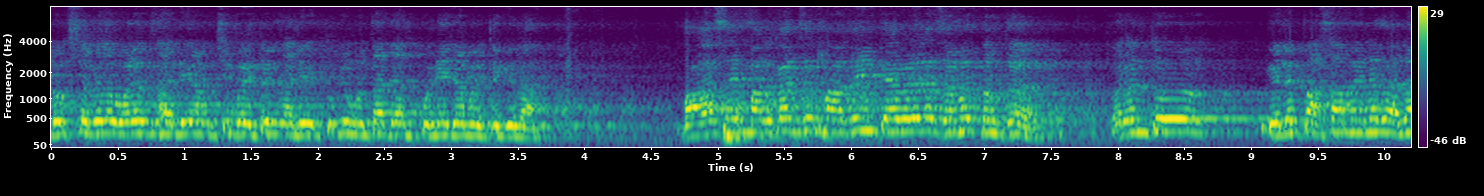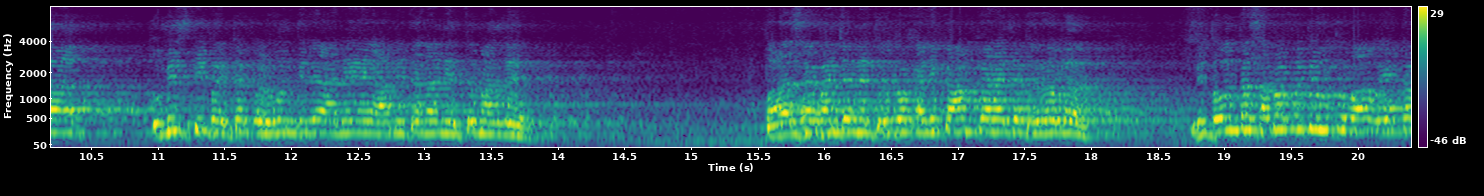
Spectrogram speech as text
लोकसभेला ओळख झाली आमची बैठक झाली तुम्ही होता त्या पुण्याच्या बैठकीला. बाळासाहेब मालकांचं माझंही त्यावेळेला जमत नव्हतं. परंतु गेले पाच सहा महिने झाला तुम्हीच ती बैठक घडवून दिली आणि आम्ही त्यांना नेते मानले. बाळासाहेबांच्या नेतृत्वाखाली काम करायचं ठरवलं. मी दोनदा सभापती होतो भाऊ एकदा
